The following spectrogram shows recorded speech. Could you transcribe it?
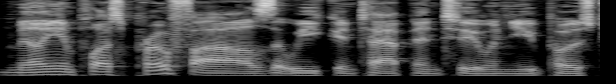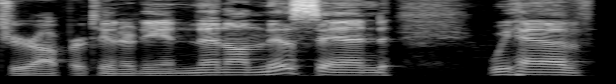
million plus profiles that we can tap into when you post your opportunity and then on this end we have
